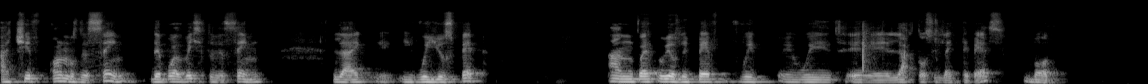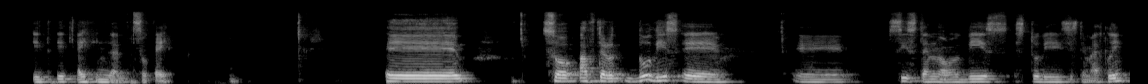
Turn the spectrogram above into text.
achieve almost the same, the, well, basically the same, like if we use PEP. And obviously PEP with, with uh, lactose is like the best, but it, it, I think that it's okay. Uh, so after do this uh, uh, system or this study systematically,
